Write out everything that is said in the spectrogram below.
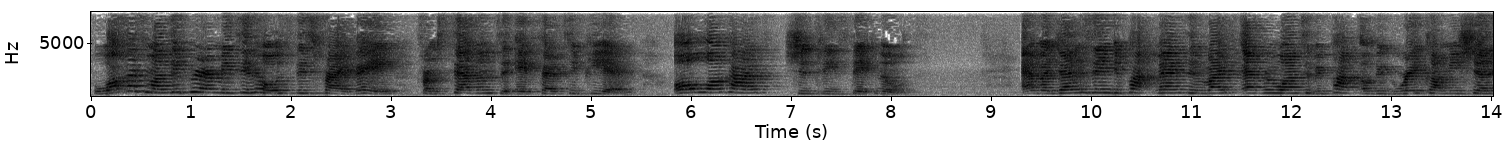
Workers' monthly prayer meeting holds this Friday from 7 to 8.30 p.m. All workers should please take note. Evangelism Department invites everyone to be part of the Great Commission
